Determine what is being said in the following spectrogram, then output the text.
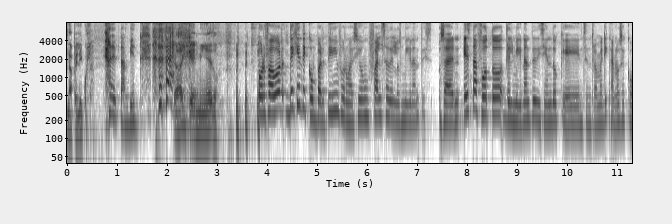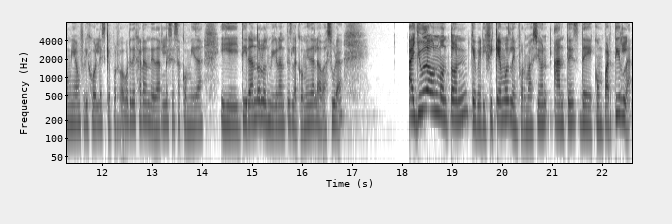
la, película. También. Ay, qué miedo. Por favor, dejen de compartir información falsa de los migrantes. O sea, esta foto del migrante diciendo que en Centroamérica no se comían frijoles, que por favor dejaran de darles esa comida y tirando a los migrantes la comida a la basura ayuda un montón que verifiquemos la información antes de compartirla.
